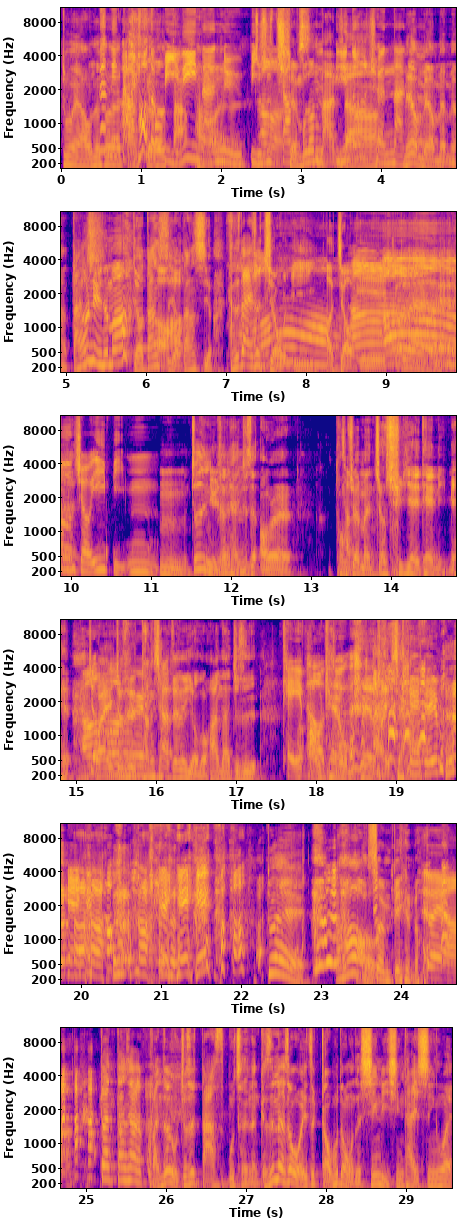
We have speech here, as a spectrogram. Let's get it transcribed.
对啊，我那时候那你打炮的比例男女比就是全部都男的、啊，已经都是全男的。没有没有没有没有，还有女的吗？有，当时有，当时有，可是大概是九一哦，九一对，九一比嗯嗯，就是女生可能就是偶尔。同学们就去夜店里面，万一就是当下真的有的话，那就是 K 泡。OK，我们可以来一下。对，然后好顺便哦。对啊，但当下反正我就是打死不承认。可是那时候我一直搞不懂我的心理心态，是因为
